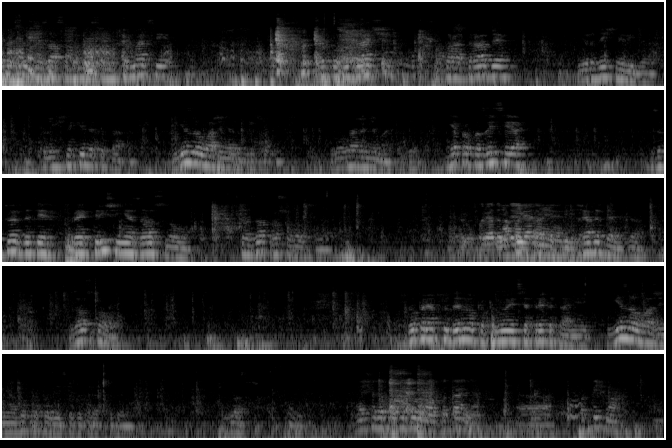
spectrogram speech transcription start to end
Питання присутні засоби масової інформації. Доповідач, апарат ради, юридичний відділ, помічники депутата. Є зауваження до присутніх? Зауважень немає. Є пропозиція затвердити проєкт рішення за основу. Хто за, прошу голосувати. Порядок денний. Порядок денний, так. За основу. До порядку денного пропонується три питання. Є зауваження або пропозиції до порядку денного? Будь ласка. Щодо процедурного питання. Е, Фактично,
